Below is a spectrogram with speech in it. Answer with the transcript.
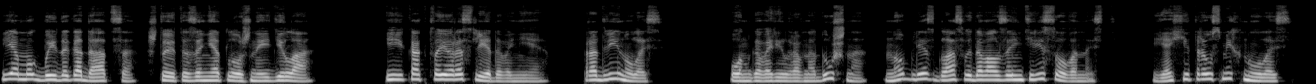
я мог бы и догадаться, что это за неотложные дела. И как твое расследование? Продвинулось?» Он говорил равнодушно, но блеск глаз выдавал заинтересованность. Я хитро усмехнулась.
